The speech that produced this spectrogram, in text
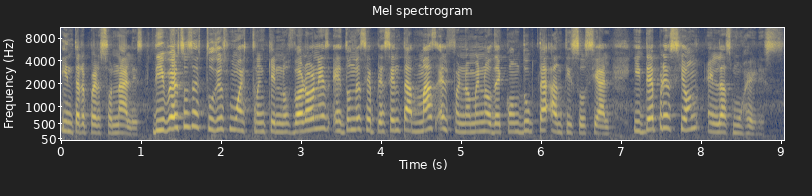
interpersonales. Diversos estudios muestran que en los varones es donde se presenta más el fenómeno de conducta antisocial y depresión en las mujeres.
